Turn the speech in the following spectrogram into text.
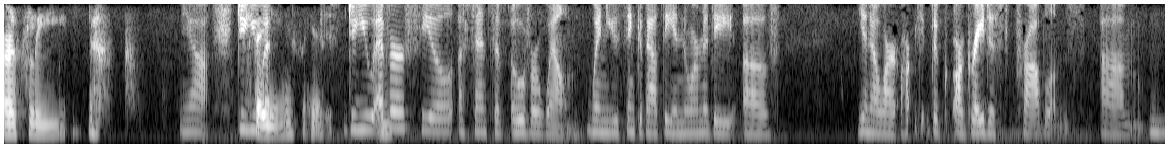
earthly yeah do you do you mm. ever mm. feel a sense of overwhelm when you think about the enormity of you know our our, the, our greatest problems um, mm.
